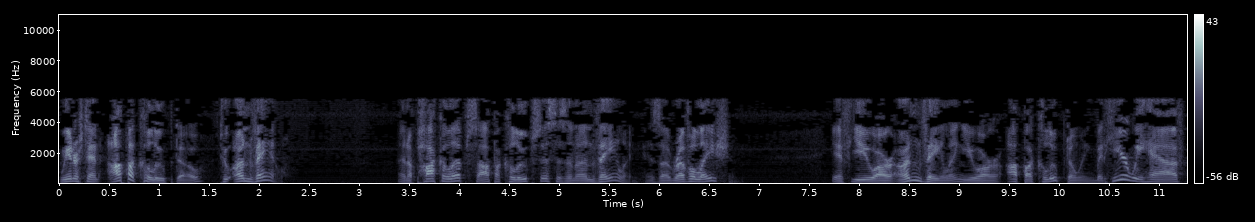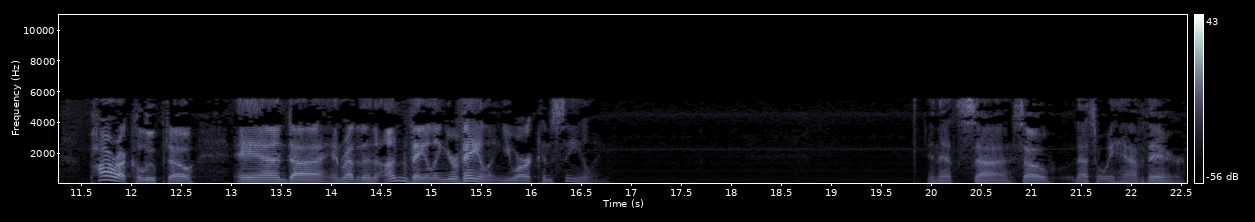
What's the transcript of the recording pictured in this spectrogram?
We understand apokalupto to unveil. An apocalypse, apocalypsis, is an unveiling, is a revelation. If you are unveiling, you are apokaluptoing. But here we have parakalupto and uh, and rather than unveiling, you're veiling. You are concealing. And that's uh, so that's what we have there.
